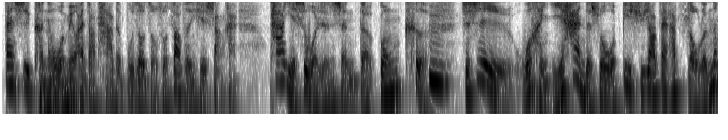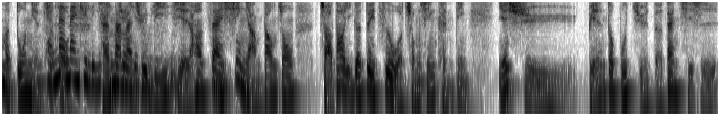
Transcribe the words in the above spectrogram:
但是可能我没有按照他的步骤走，所造成的一些伤害，他也是我人生的功课，嗯，只是我很遗憾的说，我必须要在他走了那么多年之后，才慢慢去理解，才慢慢去理解，然后在信仰当中找到一个对自我重新肯定。也许别人都不觉得，但其实。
